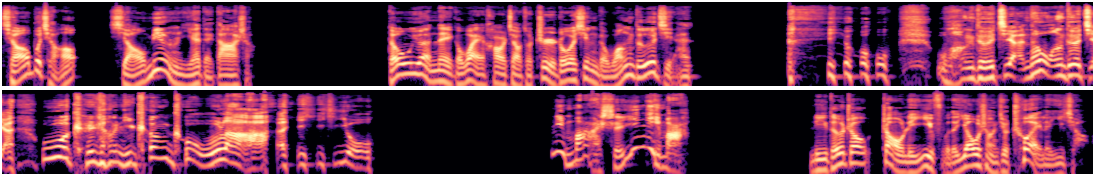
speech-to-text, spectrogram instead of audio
巧不巧，小命也得搭上。都怨那个外号叫做智多星的王德简。哎呦，王德简呐，王德简，我可让你坑苦了！哎呦，你骂谁？你骂！李德昭照李义府的腰上就踹了一脚。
